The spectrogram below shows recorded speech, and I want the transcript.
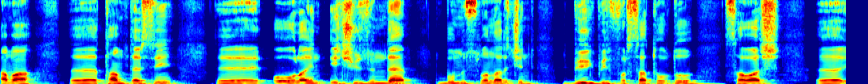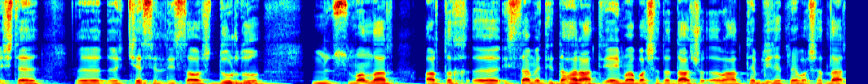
Ama e, tam tersi e, o olayın iç yüzünde bu Müslümanlar için büyük bir fırsat oldu. Savaş e, işte e, kesildi, savaş durdu. Müslümanlar artık e, İslamiyet'i daha rahat yaymaya başladı. Daha çok rahat tebliğ etmeye başladılar.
